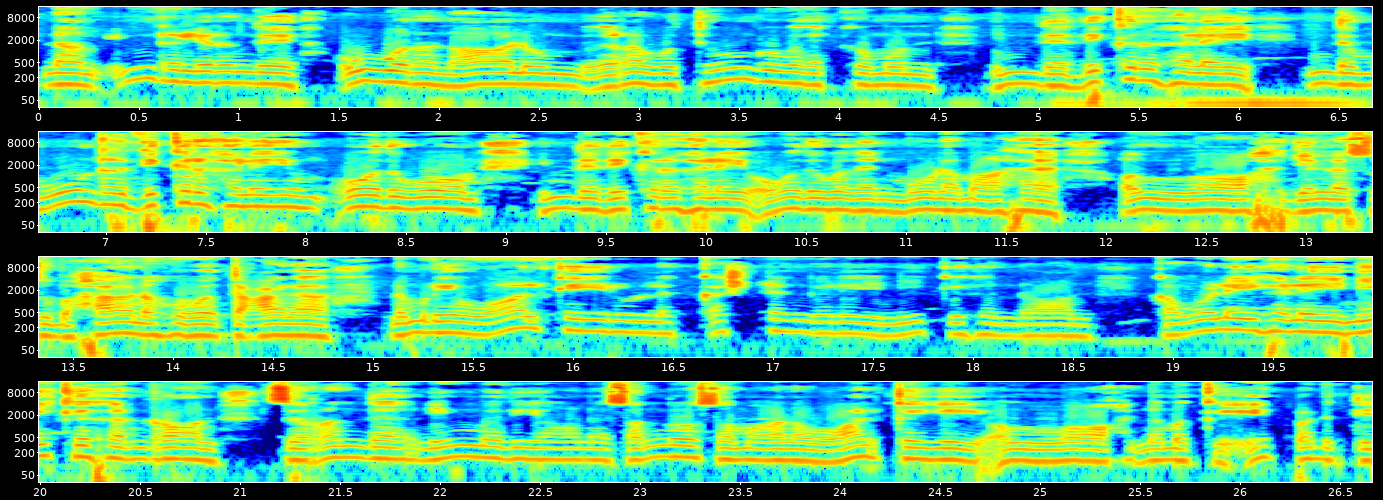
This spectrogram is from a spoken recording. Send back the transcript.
நாம் இன்றிலிருந்து ஒவ்வொரு நாளும் இரவு தூங்குவதற்கு முன் இந்த திக்ருகளை இந்த மூன்று திக்ருகளையும் ஓதுவோம். இந்த திக்ருகளை ஓதுவதன் மூலமாக அல்லாஹ் ஜல்ல சுபஹானஹுவ தாலா நம்முடைய வாழ்க்கையில் உள்ள கஷ்டங்களை நீக்குகின்றான் கவலைகளை நீக்குகின்றான். சிறந்த நிம்மதியான சந்தோஷமான வாழ்க்கையை அல்லாஹ் நமக்கு ஏற்படுத்தி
